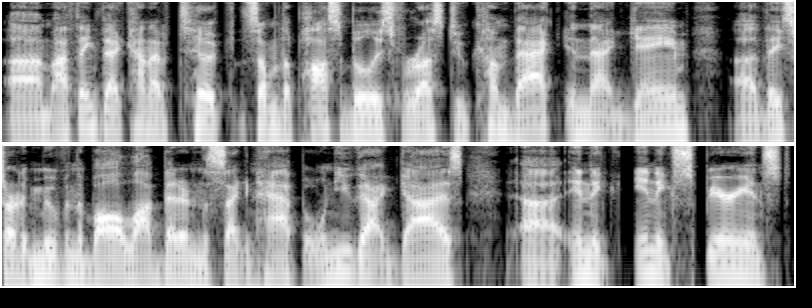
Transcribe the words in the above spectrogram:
Um, I think that kind of took some of the possibilities for us to come back in that game. Uh, they started moving the ball a lot better in the second half, but when you got guys uh, inexperienced,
